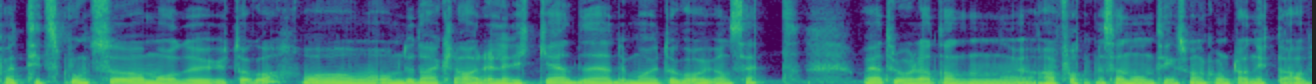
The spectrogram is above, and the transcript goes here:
På et tidspunkt så må du ut og gå. Og om du da er klar eller ikke, det, du må ut og gå uansett. Og jeg tror vel at han har fått med seg noen ting som han kommer til å ha nytte av.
